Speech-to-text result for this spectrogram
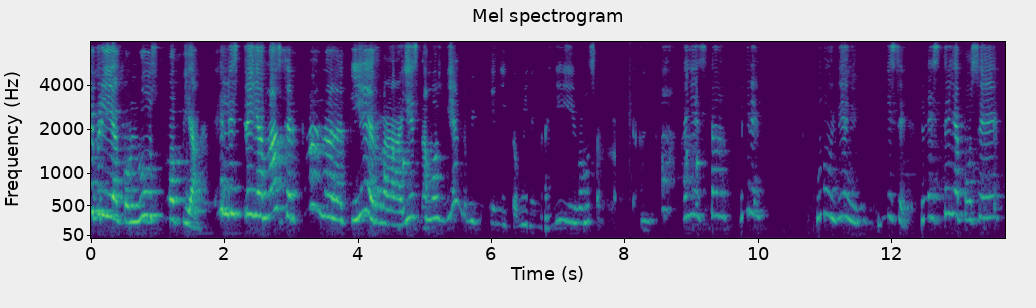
que brilla con luz propia. Es la estrella más cercana a la Tierra. Ahí estamos viendo, mi pequeñito. Miren ahí, vamos a. ¡Ah! Ahí está, miren. Muy bien. Dice, la estrella posee,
